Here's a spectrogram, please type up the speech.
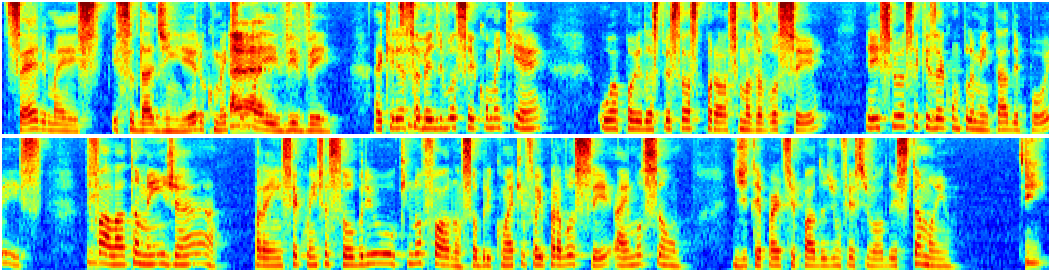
sério, mas isso dá dinheiro? Como é que é. você vai viver? Aí queria Sim. saber de você como é que é o apoio das pessoas próximas a você. E aí, se você quiser complementar depois, Sim. falar também já para em sequência sobre o Kinofórum, sobre como é que foi para você a emoção de ter participado de um festival desse tamanho. Sim.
